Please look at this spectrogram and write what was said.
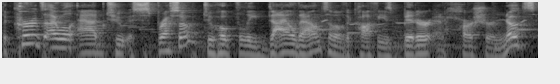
The curds I will add to espresso to hopefully dial down some of the coffee's bitter and harsher notes,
